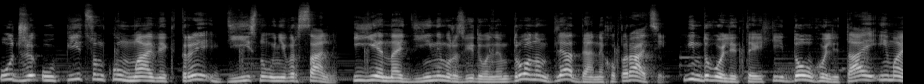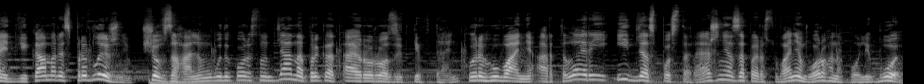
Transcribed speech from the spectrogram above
Отже, у підсумку Mavic 3 дійсно універсальний і є надійним розвідувальним дроном для денних операцій. Він доволі тихий, довго літає і має дві камери з приближенням, що в загальному буде корисно для, наприклад, аеророзвідки в день, коригування артилерії і для спостереження за пересуванням ворога на полі бою.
